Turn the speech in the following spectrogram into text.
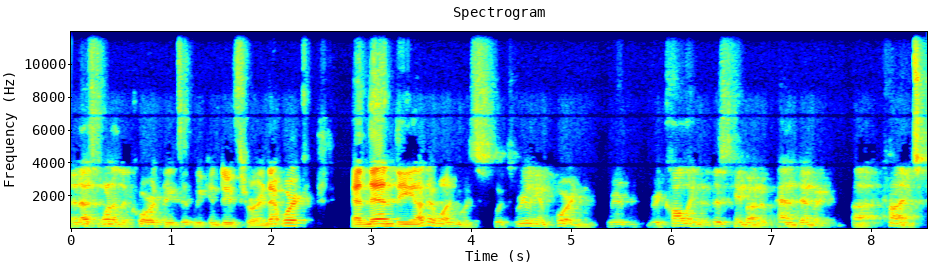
And that's one of the core things that we can do through our network. And then the other one was was really important. We're recalling that this came out of pandemic uh, times,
